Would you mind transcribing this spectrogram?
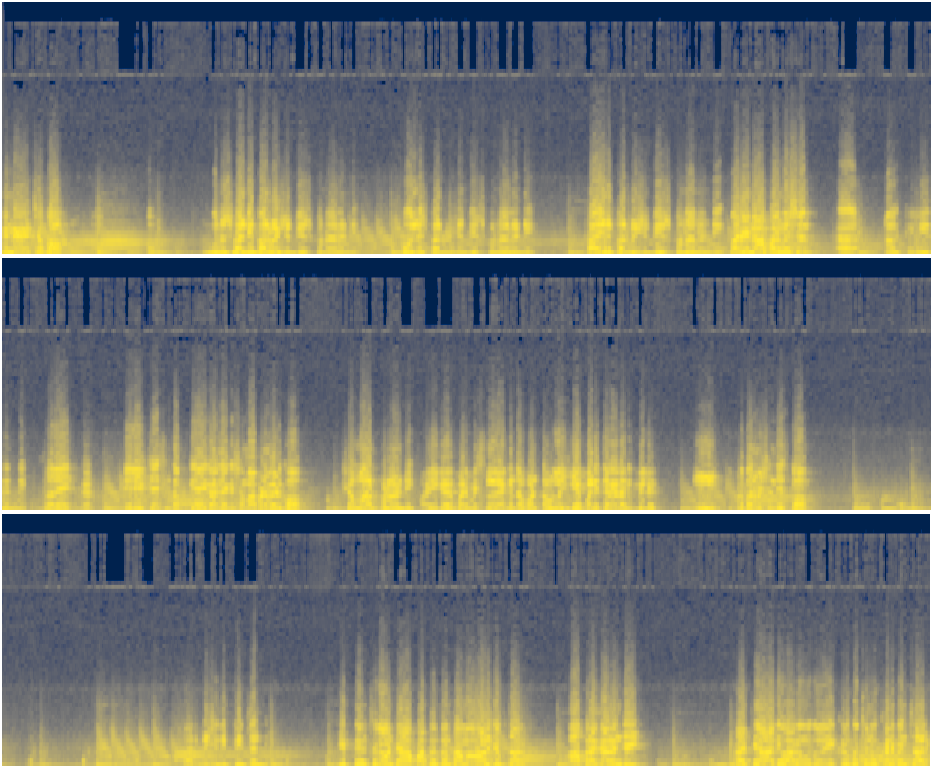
నిన్నే చెప్పు. మున్సిపాలిటీ పర్మిషన్ తీసుకున్నానండి. పోలీస్ పర్మిషన్ తీసుకున్నానండి. ఫైర్ పర్మిషన్ తీసుకున్నానండి. మరి నా పర్మిషన్? నాకు తెలియదండి. సరే తెలియట్ చేసిన తప్పుకి అయ్యగారి దగ్గర క్షమాపణ వేడుకో. క్షమార్పణ అండి అయ్యగారి పర్మిషన్ లేకుండా వన్ టౌన్లో ఏ పని జరగడానికి వీలేదు ఇప్పుడు పర్మిషన్ తీసుకో. పర్మిషన్ ఇప్పించండి. ఇప్పించడం అంటే ఆ పద్ధతి అంతా మా వాళ్ళు చెప్తారు. ఆ ప్రకారం చెయ్యి. ప్రతి ఆదివారం ఉదయం ఇక్కడికి వచ్చి నువ్వు కనిపించాలి.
